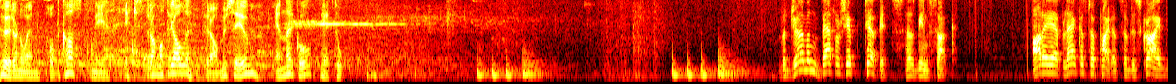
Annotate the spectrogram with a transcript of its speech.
hører nå en podkast med ekstramateriale fra museum NRK P2. The German battleship Tirpitz has been sunk. RAF Lancaster pilots have described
